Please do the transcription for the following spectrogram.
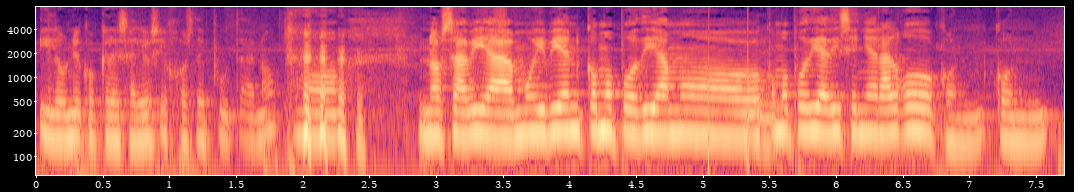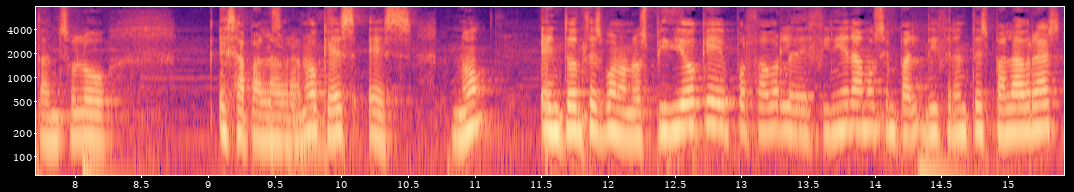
Y lo único que le salió es hijos de puta, ¿no? no sabía muy bien cómo podíamos, cómo podía diseñar algo con, con tan solo esa palabra, ¿no? Que es es, ¿no? Entonces, bueno, nos pidió que por favor le definiéramos en pal- diferentes palabras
